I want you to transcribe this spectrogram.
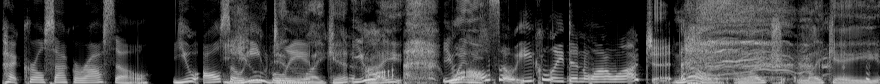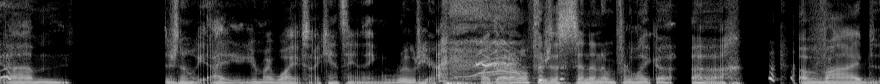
Pet Girl Sakuraso? You also you equally didn't like it. you I you when- also equally didn't want to watch it. no like like a um. There's no I. You're my wife, so I can't say anything rude here. Like I don't know if there's a synonym for like a uh, a vibe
